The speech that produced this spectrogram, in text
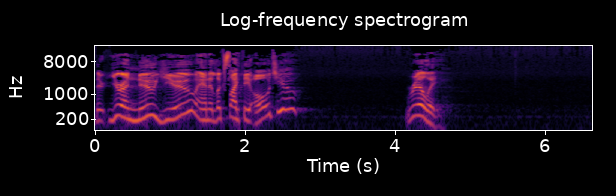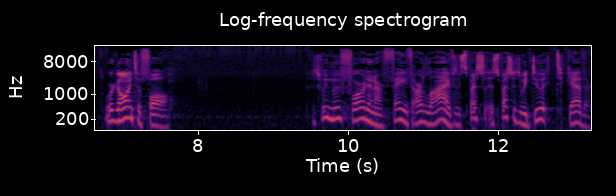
You're a new you and it looks like the old you? Really? We're going to fall. But as we move forward in our faith, our lives, especially, especially as we do it together,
